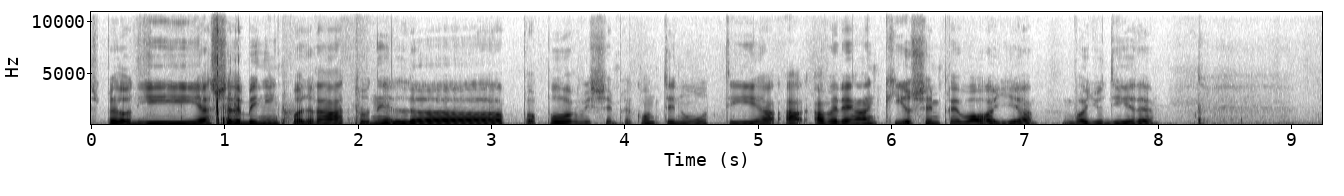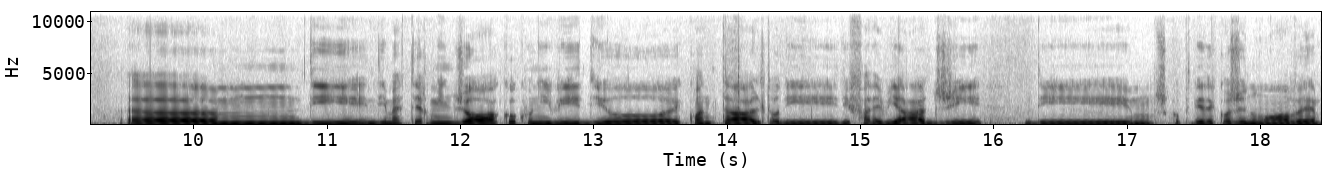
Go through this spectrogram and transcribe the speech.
Spero di essere ben inquadrato nel uh, proporvi sempre contenuti, a, a avere anch'io sempre voglia, voglio dire, uh, di, di, mettermi in gioco con i video e quant'altro, di, di fare viaggi, di mm, scoprire cose nuove,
